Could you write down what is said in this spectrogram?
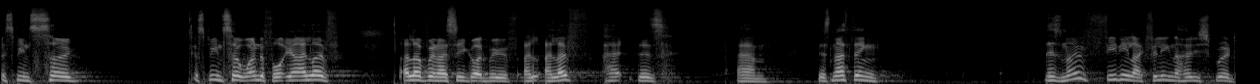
it's been so it's been so wonderful. Yeah, I love I love when I see God move. I, I love uh, there's um, there's nothing there's no feeling like feeling the Holy Spirit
